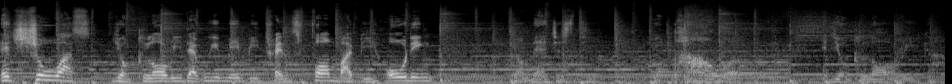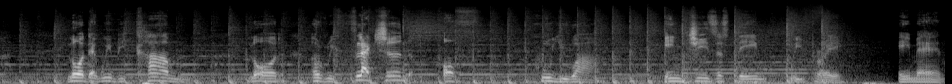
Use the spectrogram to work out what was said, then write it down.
and show us your glory that we may be transformed by beholding your majesty, your power, and your glory. God. Lord, that we become, Lord, a reflection of who you are. In Jesus' name we pray. Amen.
